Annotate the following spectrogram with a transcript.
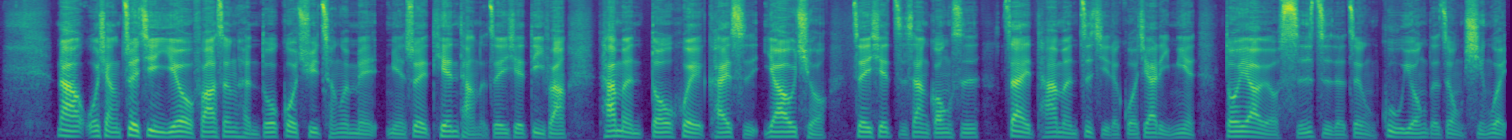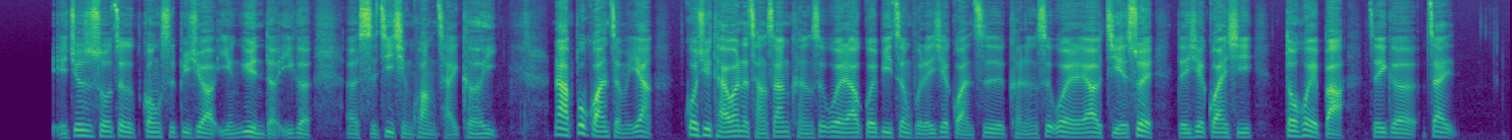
那我想最近也有发生很多过去成为免免税天堂的这一些地方，他们都会开始要求这一些纸上公司在他们自己的国家里面都要有实质的这种雇佣的这种行为，也就是说，这个公司必须要营运的一个呃实际情况才可以。那不管怎么样，过去台湾的厂商可能是为了要规避政府的一些管制，可能是为了要节税的一些关系，都会把这个在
